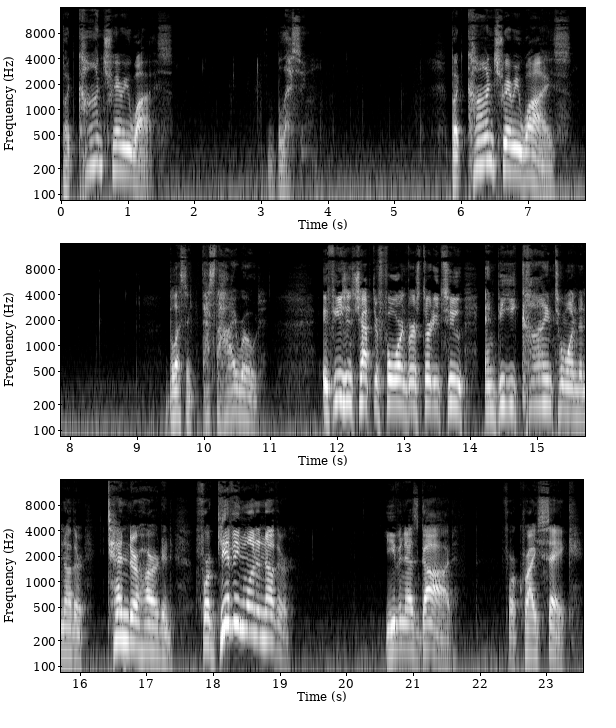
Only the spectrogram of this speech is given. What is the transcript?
but contrariwise, blessing. But contrariwise, blessing. That's the high road. Ephesians chapter 4 and verse 32 and be ye kind to one another, tenderhearted, forgiving one another, even as God, for Christ's sake,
